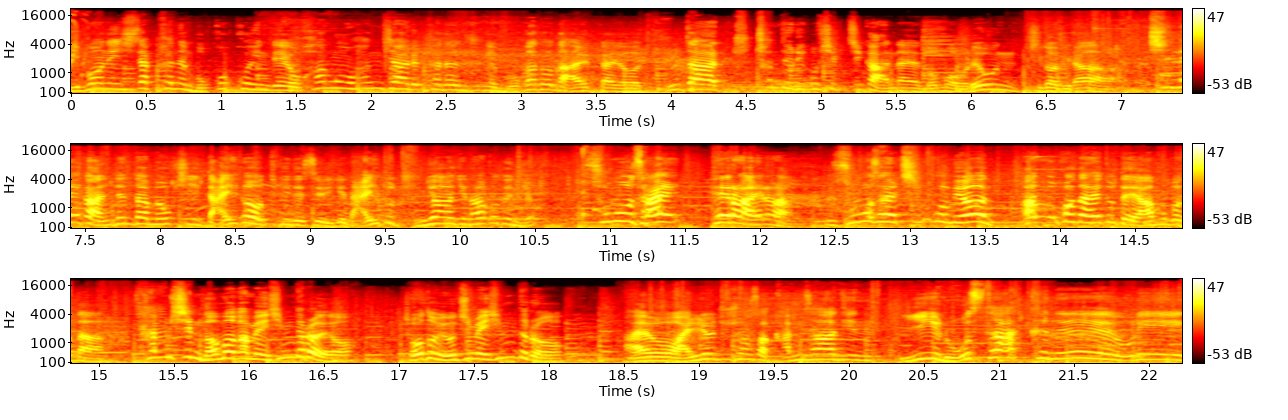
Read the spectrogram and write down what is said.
이번에 시작하는 모코코인데 황후 황제 아르카단 중에 뭐가 더 나을까요? 둘 다 추천드리고 싶지가 않아요. 너무 어려운 직업이라. 신뢰가 안 된다면 혹시 나이가 어떻게 됐어요? 이게 나이도 중요하긴 하거든요. 20살? 해라 해라. 20살 친구면 아무거나 해도 돼 아무거나. 30 넘어가면 힘들어요. 저도 요즘에 힘들어 아유 알려주셔서 감사하진 이 로스트 아크는 우리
